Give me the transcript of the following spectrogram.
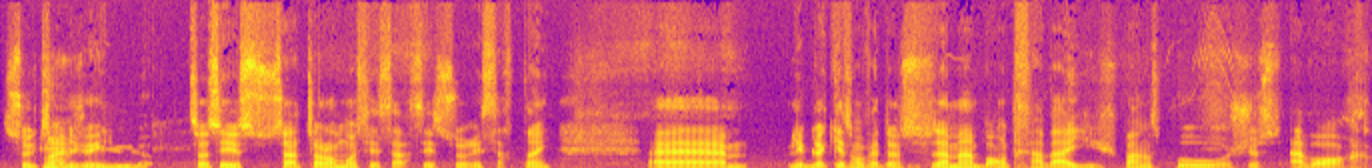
Ceux qui Ouais. sont déjà élus, là. Ça, c'est, ça, selon moi, c'est, sûr et certain. Euh, les bloquistes ont fait un suffisamment bon travail, je pense, pour juste avoir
